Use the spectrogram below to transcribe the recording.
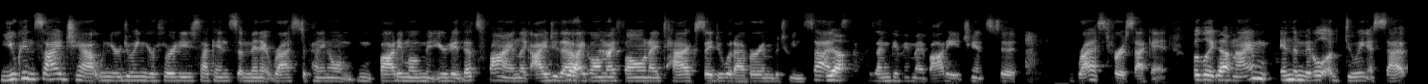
you can side chat when you're doing your 30 seconds a minute rest depending on body movement you're doing that's fine like i do that yeah. i go on my phone i text i do whatever in between sets yeah. because i'm giving my body a chance to rest for a second. But like yeah. when I'm in the middle of doing a set,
